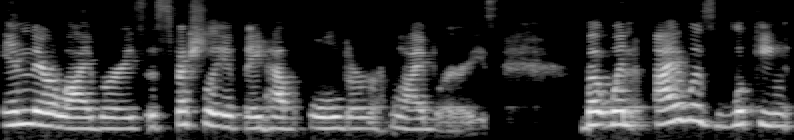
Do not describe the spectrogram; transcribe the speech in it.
in their libraries, especially if they have older libraries. But when I was looking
